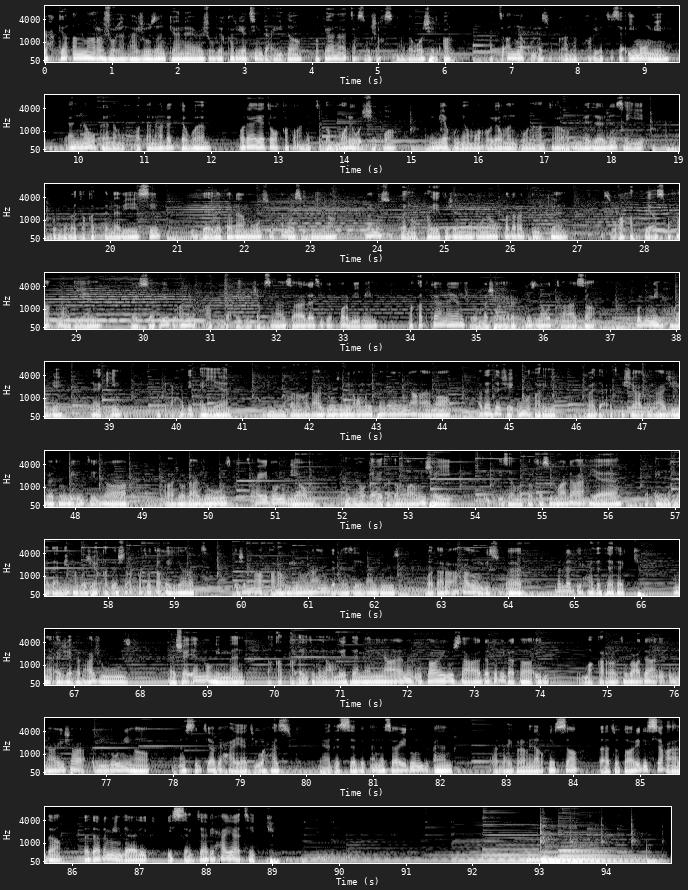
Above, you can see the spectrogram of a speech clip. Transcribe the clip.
وحكى أن رجلا عجوزا كان يعيش في قرية بعيدة وكان أتعس شخص على وجه الأرض حتى أن كل سكان القرية سئموا منه لأنه كان محبطا على الدوام ولا يتوقف عن التذمر والشكوى. لم يكن يمر يوما دون أن ترى بمزاج سيء. كلما تقدم به السن ازداد كلامه سوءا وسلبيا. كان سكان القرية يتجنبونه قدر الإمكان سوء حظ أصبح معديا. يستحيل أن يحافظ أي شخص على سعادته بالقرب منه. لقد كان ينشر مشاعر الحزن والتعاسة لكل من حوله لكن وفي أحد الأيام حينما بلغ العجوز من عمر ثمانين عاما حدث شيء غريب. بدأت إشاعة عجيبة بانتظار. الرجل العجوز سعيد اليوم لأنه لا يتذمر من شيء. الابتسامة ترتسم على أحياه بل إن ملامح وجهه قد أشرقت وتغيرت. تجمع القرويون عند منزل العجوز وبدر أحد بالسؤال ما الذي حدث لك؟ هنا أجاب العجوز لا شيئا مهما لقد قضيت من عمري ثمانين عاما أطارد السعادة بلا طائل ثم قررت بعد أن أعيش من دونها وأن أستمتع بحياتي وحسب لهذا السبب أنا سعيد الآن العبرة من القصة لا تطارد السعادة بدلا من ذلك استمتع بحياتك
